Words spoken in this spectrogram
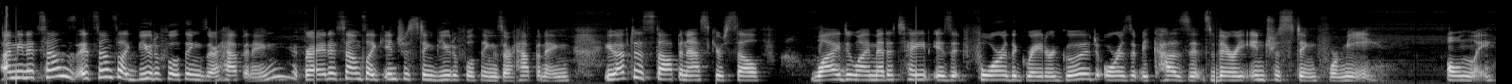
I mean it sounds it sounds like beautiful things are happening, right? It sounds like interesting beautiful things are happening. You have to stop and ask yourself why do I meditate? Is it for the greater good or is it because it's very interesting for me only?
